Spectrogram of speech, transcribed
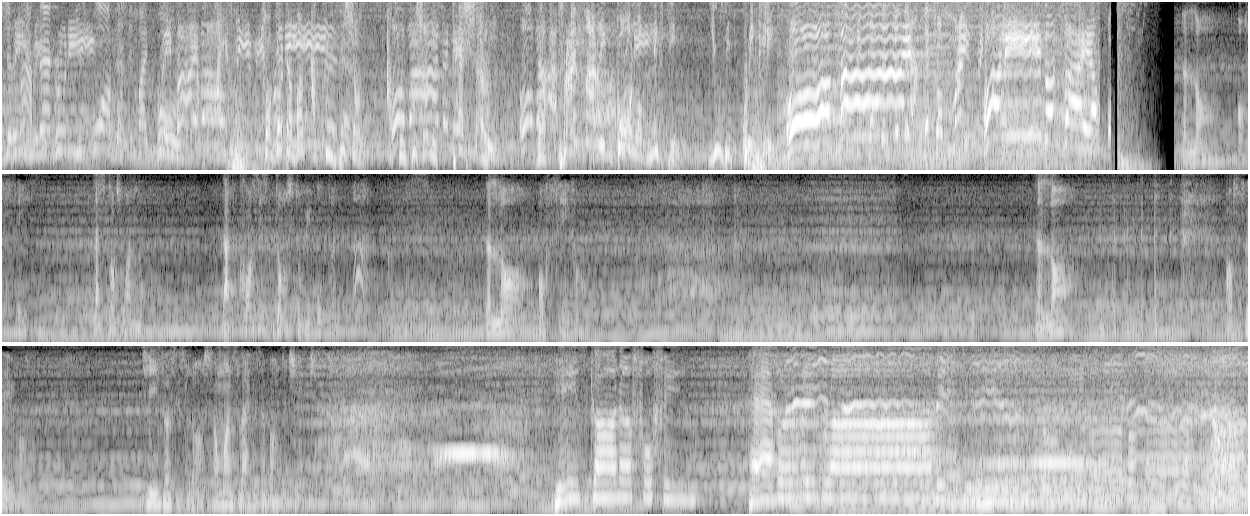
Jeremiah said, His word was in my bones. Revival spirit Forget about acquisition. Acquisition over is the tertiary. The primary goal of lifting, use it quickly. Oh, fire! Let your mind be Holy Ghost fire! the law of faith. Let's touch one more that causes doors to be open. Ah, goodness. The law of favor. The law of favor. Jesus is Lord. Someone's life is about to change. He's gonna fulfill every promise to you.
